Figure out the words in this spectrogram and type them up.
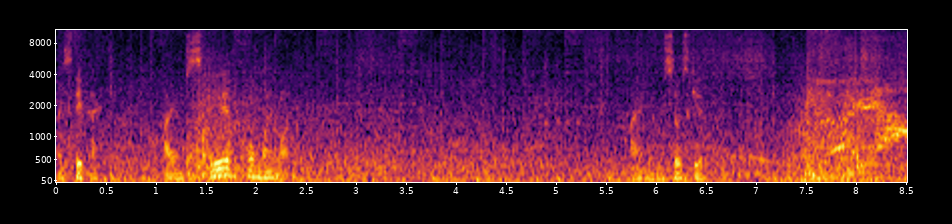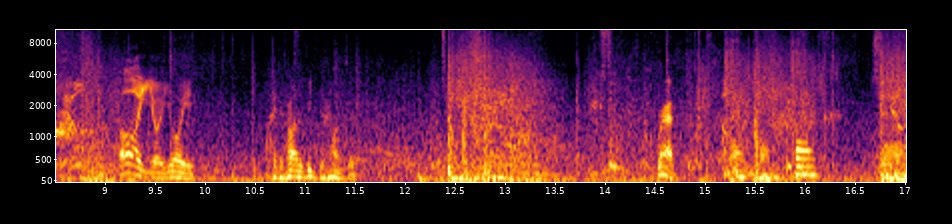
I stay back. I am scared for my life. I am so scared. Oi, oi, oi. I'd rather be grounded. Grab. Bonk, bonk, bonk. Bonk.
